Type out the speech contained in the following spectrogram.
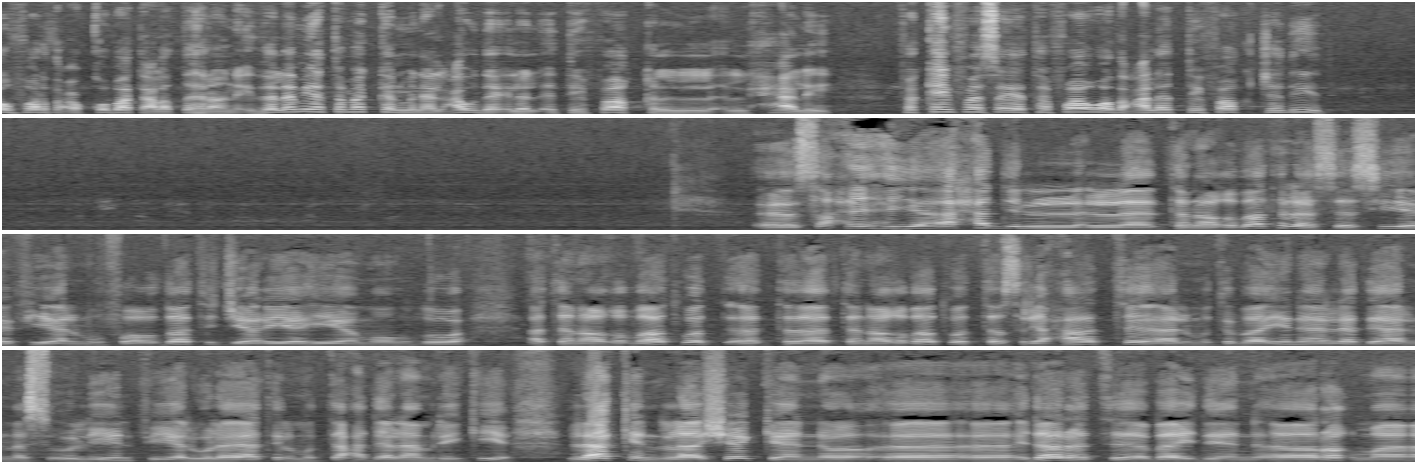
أو فرض عقوبات على طهران إذا لم يتمكن من العودة إلى الاتفاق الحالي فكيف سيتفاوض على اتفاق جديد؟ صحيح هي أحد التناقضات الأساسية في المفاوضات الجارية هي موضوع التناقضات والتناقضات والتصريحات المتباينة لدى المسؤولين في الولايات المتحدة الأمريكية. لكن لا شك أن إدارة بايدن رغم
